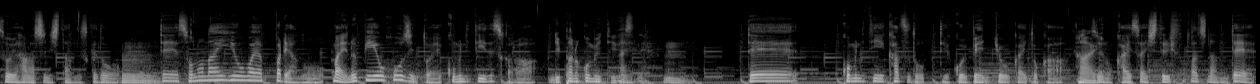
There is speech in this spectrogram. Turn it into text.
そういう話にしたんですけど、うん。でその内容はやっぱりあの、まあ、NPO 法人とはコミュニティですから立派なコミュニティですね、うん。でコミュニティ活動っていうこういう勉強会とか、はい。そういうのを開催してる人たちなんで、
